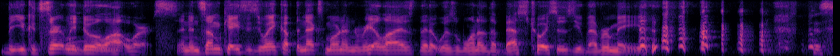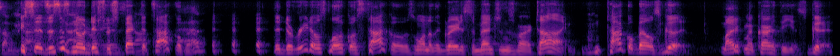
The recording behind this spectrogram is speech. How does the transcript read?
but you could certainly do a lot worse. And in some cases, you wake up the next morning and realize that it was one of the best choices you've ever made. He says, this is no disrespect to Taco Bell. The Doritos Locos Taco is one of the greatest inventions of our time. Taco Bell's good. Mike McCarthy is good.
